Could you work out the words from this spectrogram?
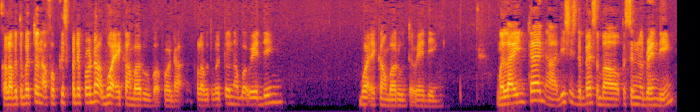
Kalau betul-betul nak fokus pada produk, buat account baru buat produk. Kalau betul-betul nak buat wedding, buat account baru untuk wedding. Melainkan, uh, this is the best about personal branding.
